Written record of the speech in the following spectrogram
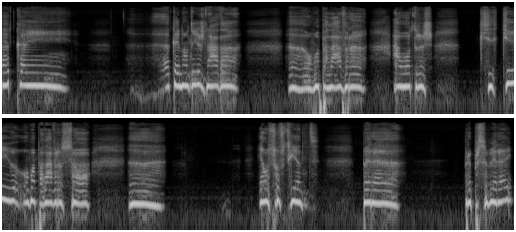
a quem a quem não diz nada uma palavra, há outras que, que uma palavra só uh, é o suficiente para, para perceberem.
